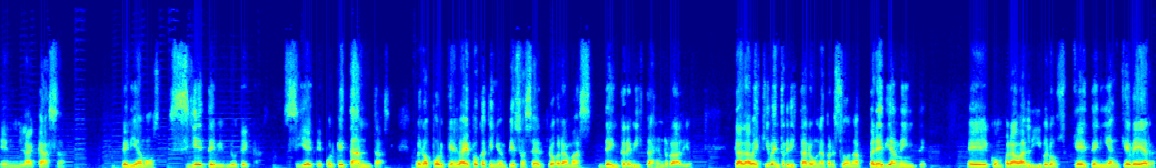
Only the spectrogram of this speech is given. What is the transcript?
en la casa, teníamos siete bibliotecas. Siete. ¿Por qué tantas? Bueno, porque en la época que yo empiezo a hacer programas de entrevistas en radio, cada vez que iba a entrevistar a una persona, previamente eh, compraba libros que tenían que ver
